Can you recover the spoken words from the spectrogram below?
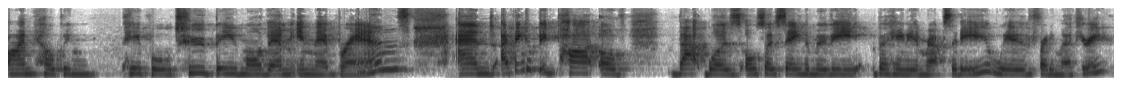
I'm helping people to be more them in their brands. And I think a big part of that was also seeing the movie Bohemian Rhapsody with Freddie Mercury.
